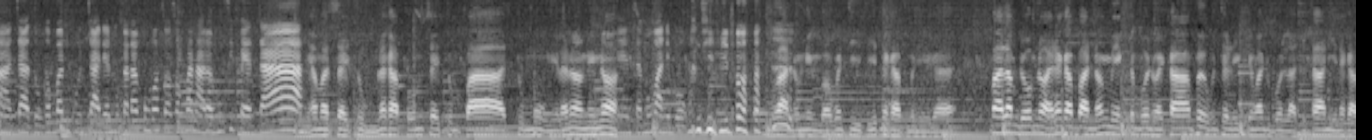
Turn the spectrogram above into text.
15จ้าตรงกับวันพุธจ้าเดือนมกราคมพศ2568จ้านี่เอามาใส่ตุ่มนะครับ ผมใส่ตุ่มปลาตุ่มหมูนี่แหล้วน้องหนึ่งเนาะแม่นจ้ะเมื่อวานนี่บอกวันที่พี่เนาะเมื่อวานน้องหนึ่งบอกวันจีพิษนะครับวันนี้ก็มาลำโดมหน่อยนะครับบ้านน้องเมฆตำบลหอยคาอำเภอบุญทลิกจังหวัดอุบลราชธานีนะครับ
